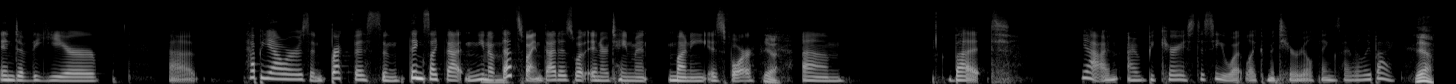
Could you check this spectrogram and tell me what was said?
end of the year uh, happy hours and breakfasts and things like that. And, you know, Mhm. that's fine. That is what entertainment money is for. Yeah. Um, but yeah, I, I'd be curious to see what like material things I really buy. Yeah.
